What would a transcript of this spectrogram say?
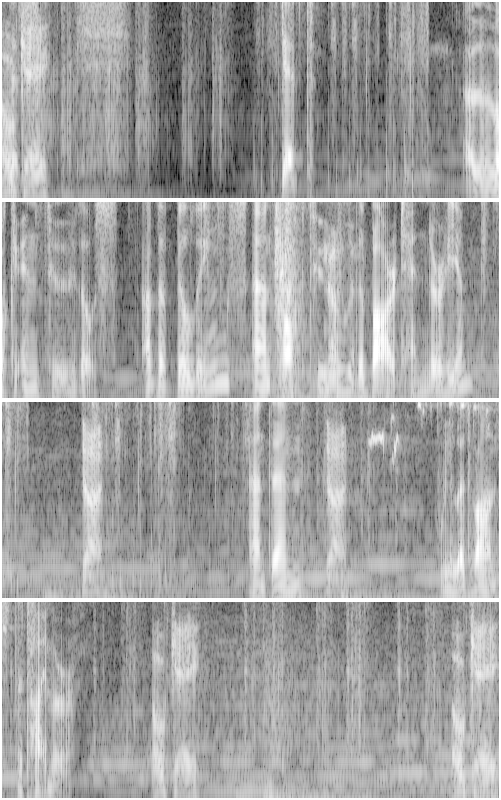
Okay. Let's get a look into those other buildings and talk to Nothing. the bartender here. Done. And then Done. we'll advance the timer. Okay. Okay.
